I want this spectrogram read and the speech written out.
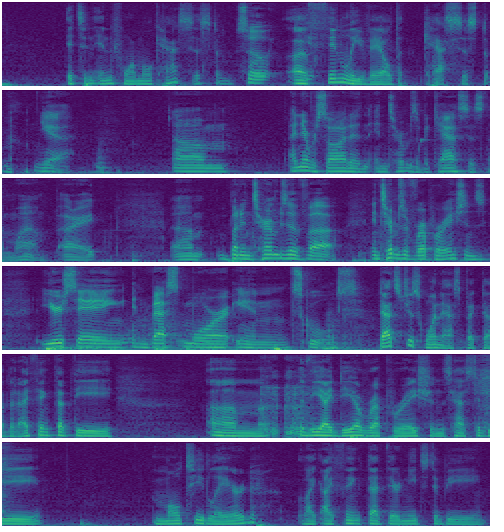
it's an informal caste system So a thinly veiled caste system yeah. Um, I never saw it in, in terms of a caste system. Wow. All right. Um, but in terms of uh, in terms of reparations, you're saying invest more in schools. that's just one aspect of it i think that the um the idea of reparations has to be multi-layered like i think that there needs to be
